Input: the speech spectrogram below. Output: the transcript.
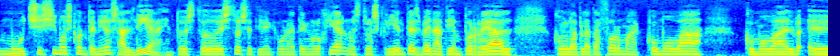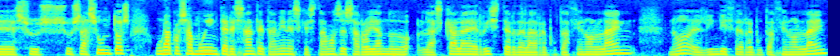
muchísimos contenidos al día. Entonces todo esto se tiene con una tecnología. Nuestros clientes ven a tiempo real con la plataforma cómo va cómo va el- eh, sus, sus asuntos. Una cosa muy interesante también es que estamos desarrollando la escala de Richter de la reputación online, ¿no? el índice de reputación online,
